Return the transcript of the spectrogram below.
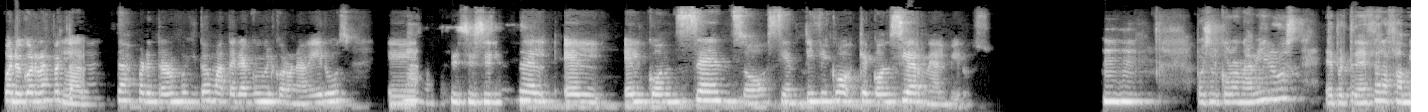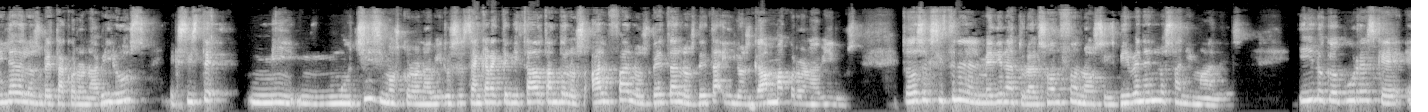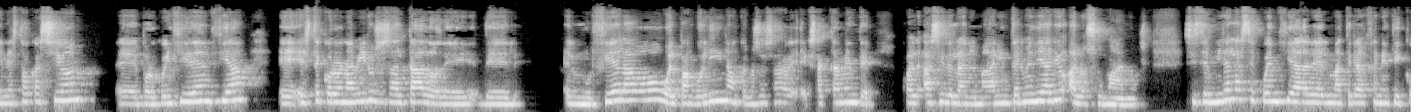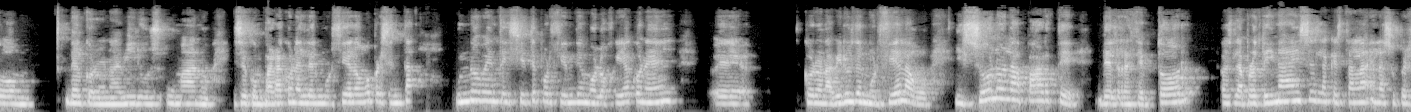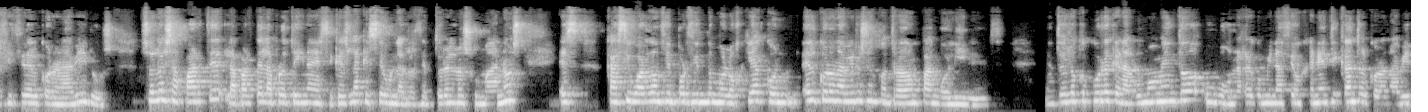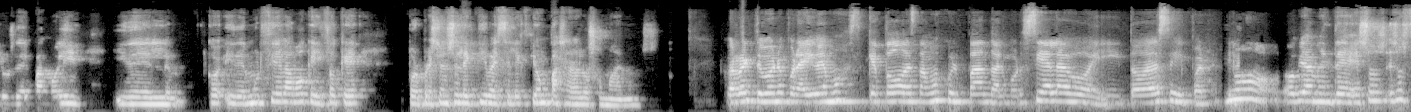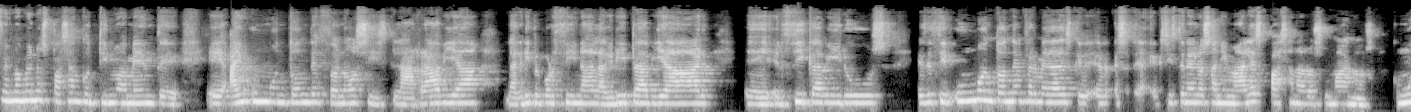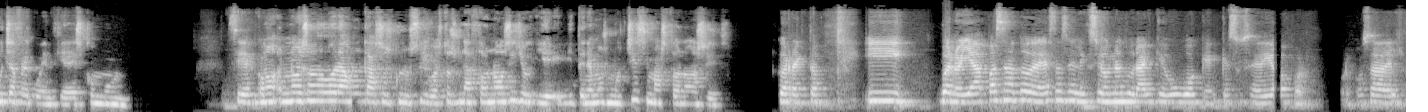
Bueno, con respecto a, para entrar un poquito en materia con el coronavirus, eh, sí, sí, sí. El, el, el, consenso científico que concierne al virus. Pues el coronavirus eh, pertenece a la familia de los betacoronavirus. Existe muchísimos coronavirus. Se han caracterizado tanto los alfa, los beta, los delta y los gamma coronavirus. Todos existen en el medio natural, son zoonosis, viven en los animales. Y lo que ocurre es que en esta ocasión, eh, por coincidencia, este coronavirus ha saltado de, de el murciélago o el pangolín, aunque no se sabe exactamente cuál ha sido el animal intermediario, a los humanos. Si se mira la secuencia del material genético del coronavirus humano y se compara con el del murciélago, presenta un 97% de homología con el eh, coronavirus del murciélago y solo la parte del receptor pues la proteína S es la que está en la, superficie del coronavirus. Solo esa parte, la parte de la proteína S, que es la que se une al receptor en los humanos, es casi guarda un 100% de homología con el coronavirus encontrado en pangolines. Entonces lo que ocurre es que en algún momento hubo una recombinación genética entre el coronavirus del pangolín y y del murciélago que hizo que por presión selectiva y selección pasara a los humanos. Correcto, y bueno, por ahí vemos que todos estamos culpando al murciélago y todo eso. Y por... No, obviamente, esos, esos fenómenos pasan continuamente. Eh, hay un montón de zoonosis, la rabia, la gripe porcina, la gripe aviar, eh, el Zika virus, es decir, un montón de enfermedades que eh, existen en los animales pasan a los humanos con mucha frecuencia, es común. Sí, es no, no, es ahora un caso exclusivo, esto es una zoonosis y, y tenemos muchísimas zoonosis. Correcto. Y bueno, ya pasando de esta selección natural que hubo, que, sucedió por, por cosa del...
